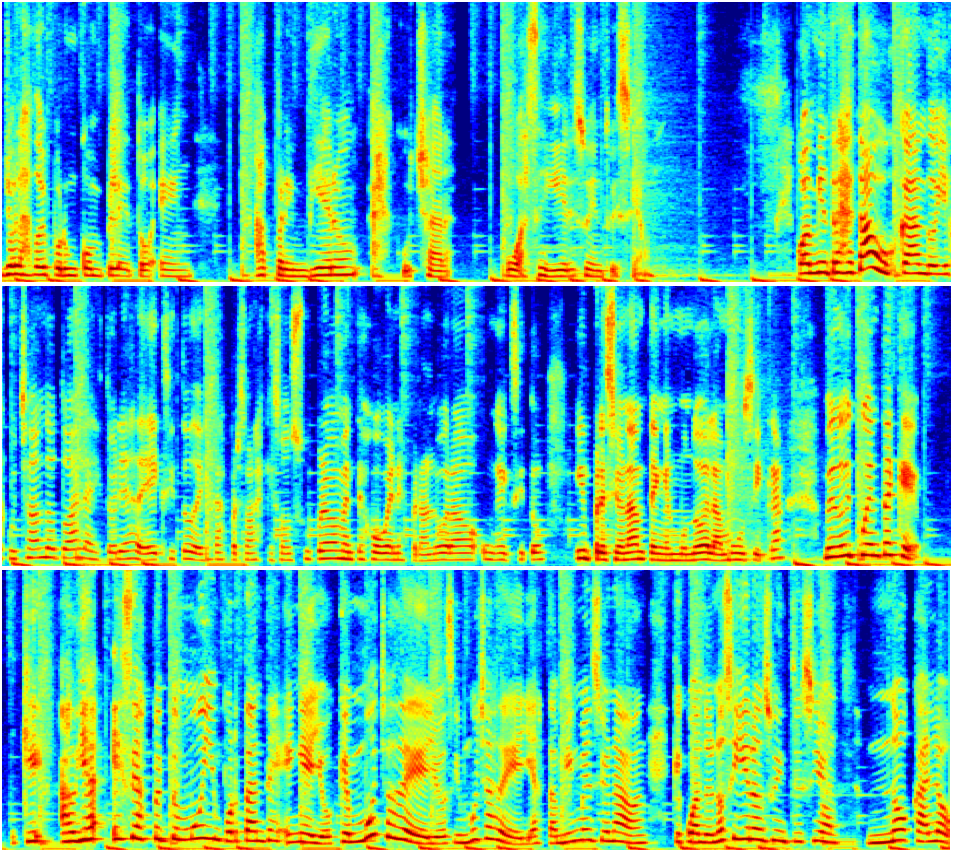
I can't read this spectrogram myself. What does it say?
yo las doy por un completo en aprendieron a escuchar o a seguir su intuición mientras estaba buscando y escuchando todas las historias de éxito de estas personas que son supremamente jóvenes, pero han logrado un éxito impresionante en el mundo de la música, me doy cuenta que que había ese aspecto muy importante en ellos, que muchos de ellos y muchas de ellas también mencionaban que cuando no siguieron su intuición, no caló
